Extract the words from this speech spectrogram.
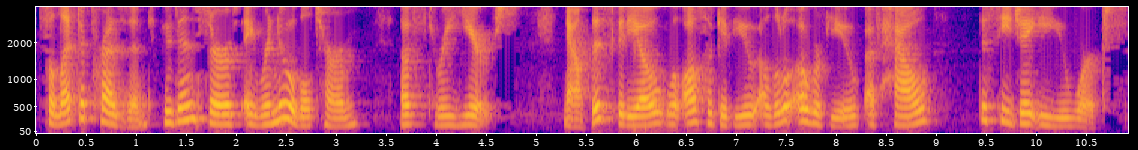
select a president who then serves a renewable term of three years. Now, this video will also give you a little overview of how the CJEU works.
